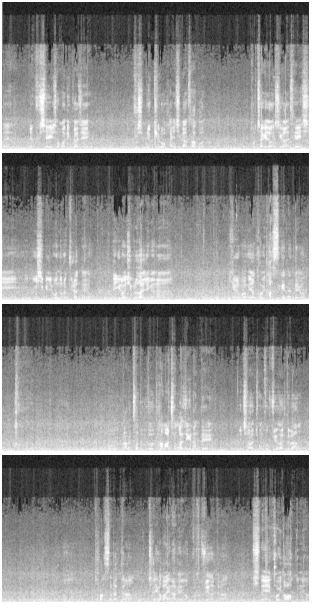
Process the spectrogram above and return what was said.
네, FCA 점원이까지 96km 1시간 4분 도착 예정 시간 3시 21분으로 줄였네요 근데 이런 식으로 달리면은 기름을 그냥 거의 다 쓰겠는데요 뭐 다른 차들도 다 마찬가지긴 한데 이 차 정속 주행할 때랑 어, 풀악셀 할 때랑 좀 차이가 많이 나네요 고속 주행할 때랑 시내 거의 다 왔군요.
